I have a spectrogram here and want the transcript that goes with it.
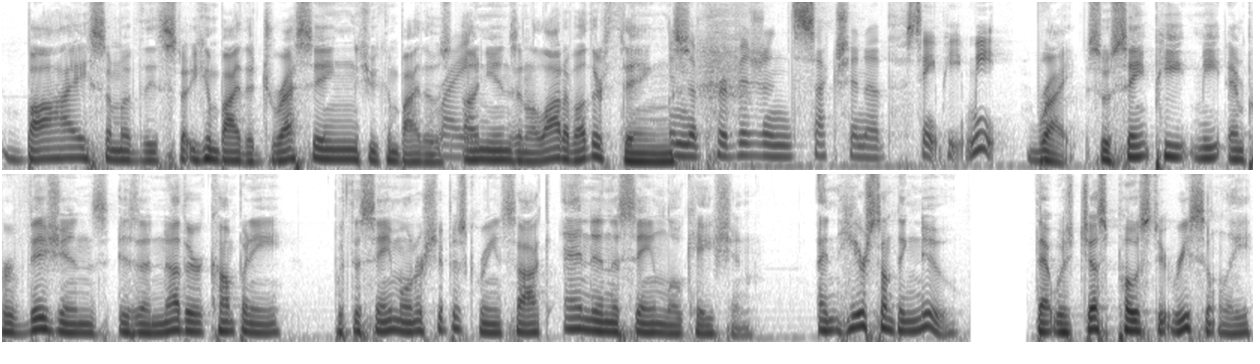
buy some of the stuff. You can buy the dressings, you can buy those Right. onions and a lot of other things. In the provisions section of St. Pete Meat. Right. So St. Pete Meat and Provisions is another company with the same ownership as Greenstock and in the same location. And here's something new that was just posted recently.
